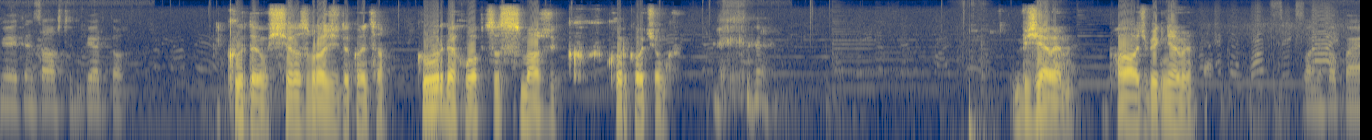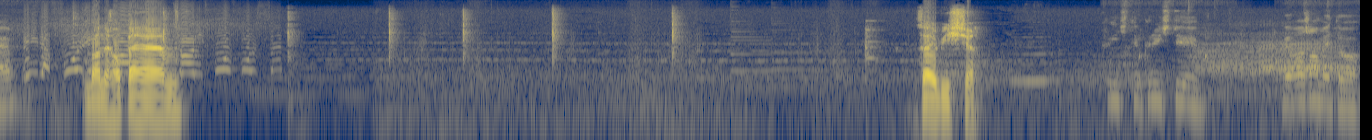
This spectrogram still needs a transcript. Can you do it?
Miej ten zaszczyt, bier to. Kurde, musi się rozmrozić do końca. Kurde, chłopcu smaży k- korkociąg. Wziąłem. Chodź, biegniemy. Echo 169 Pany hopem. Beta 481 Bany hopem. Charlie 447. Zajebiście. Kręć tym, kręć tym. Wyważamy to.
